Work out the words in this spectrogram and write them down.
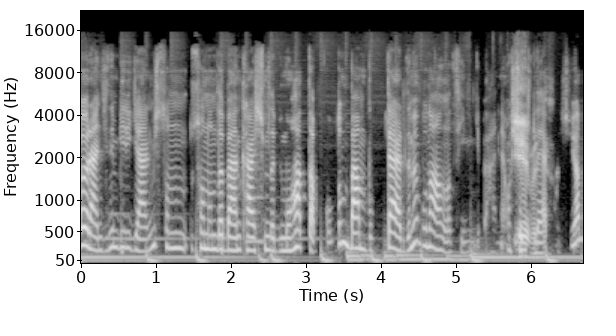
Öğrencinin biri gelmiş sonun, sonunda ben karşımda bir muhatap buldum. Ben bu derdimi buna anlatayım gibi hani o şekilde Evet. yaklaşıyor.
